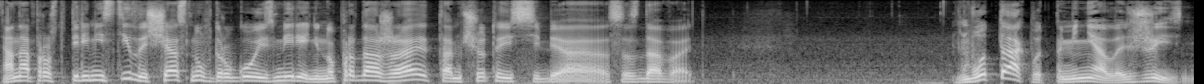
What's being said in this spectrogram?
Она просто переместилась сейчас, ну, в другое измерение, но продолжает там что-то из себя создавать. Вот так вот поменялась жизнь.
